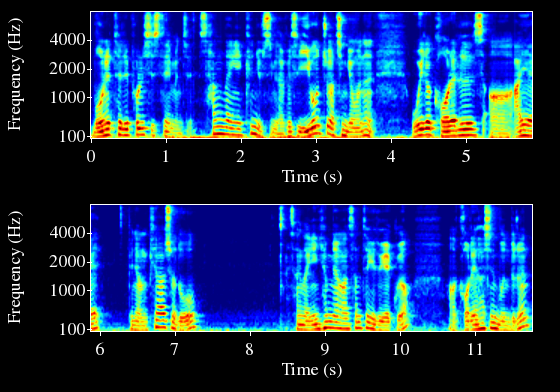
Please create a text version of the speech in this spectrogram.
Monetary Policy Statement 상당히 큰 뉴스입니다. 그래서 이번 주 같은 경우는 오히려 거래를 어, 아예 그냥 피하셔도 상당히 현명한 선택이 되겠고요. 어, 거래하시는 분들은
